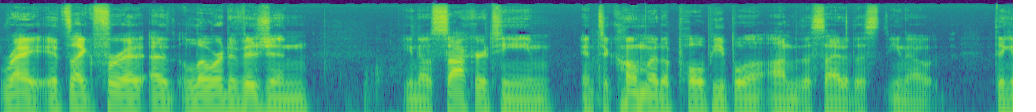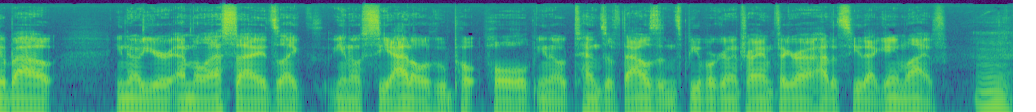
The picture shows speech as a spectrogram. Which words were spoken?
right. It's like for a, a lower division, you know, soccer team in Tacoma to pull people onto the side of this. You know, think about you know your MLS sides like you know Seattle who pull, pull you know tens of thousands. People are going to try and figure out how to see that game live. Mm.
